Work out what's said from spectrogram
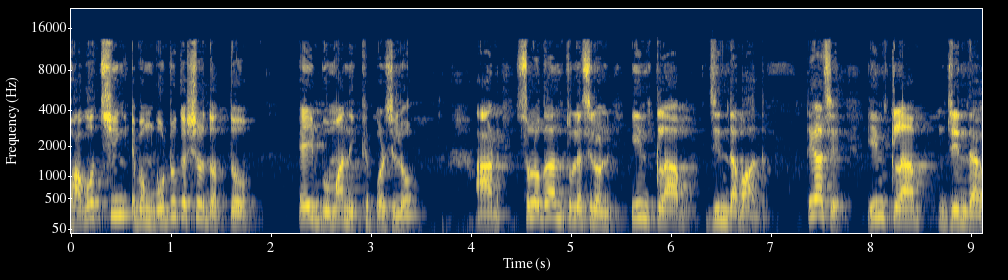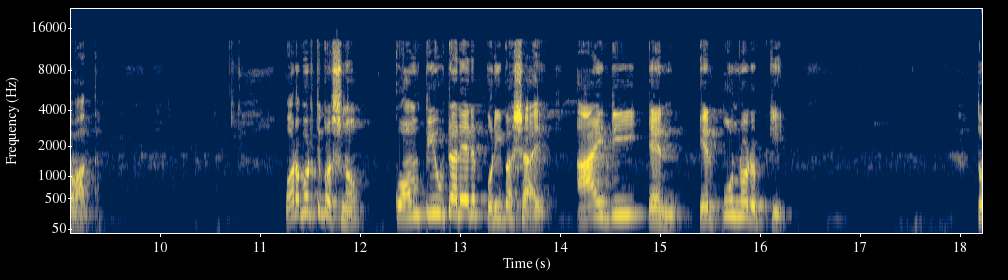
ভগৎ সিং এবং বটুকেশ্বর দত্ত এই বোমা নিক্ষেপ করেছিল। আর স্লোগান তুলেছিলেন, ইনক্লাব জিন্দাবাদ। ঠিক আছে? ইনক্লাব জিন্দাবাদ। পরবর্তী প্রশ্ন, কম্পিউটারের পরিভাষায় আইডিএন এর পূর্ণরূপ কী? তো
